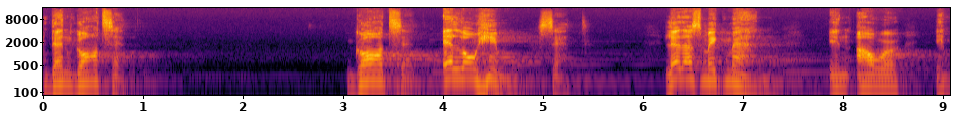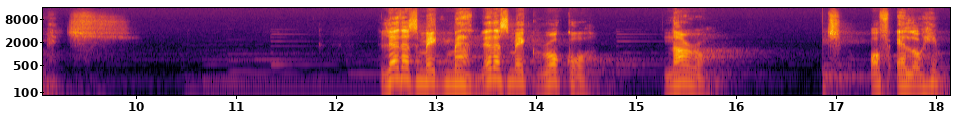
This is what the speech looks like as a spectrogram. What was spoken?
Then God said, God said, Elohim said, Let us make man in our image. Let us make man, let us make Rocco, Naro, of Elohim.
